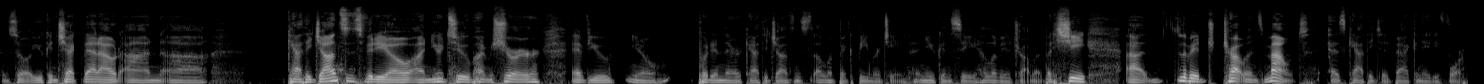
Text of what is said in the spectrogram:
And so you can check that out on uh, Kathy Johnson's video on YouTube, I'm sure, if you, you know, put in there Kathy Johnson's Olympic beam routine, and you can see Olivia Trautman. But she, uh, Olivia Trautman's mount, as Kathy did back in '84,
